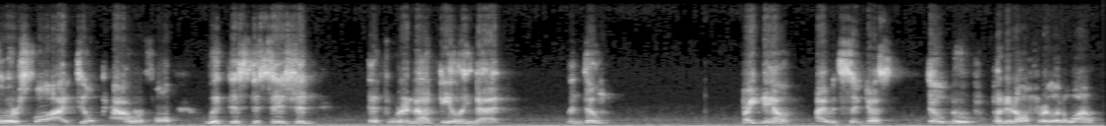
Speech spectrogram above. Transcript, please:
forceful. I feel powerful with this decision. If we're not feeling that, then don't. Right now, I would suggest don't move. Put it off for a little while.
